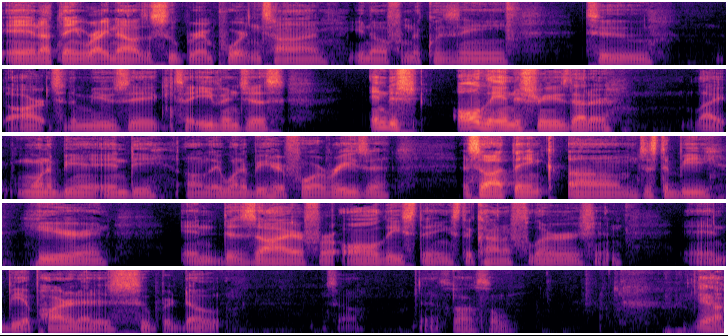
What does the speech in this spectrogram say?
and I think right now is a super important time, you know, from the cuisine to the art to the music to even just industry, all the industries that are like want to be in Indy, um, they want to be here for a reason, and so I think um, just to be here and and desire for all these things to kind of flourish and and be a part of that is super dope. So That's awesome. Yeah.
